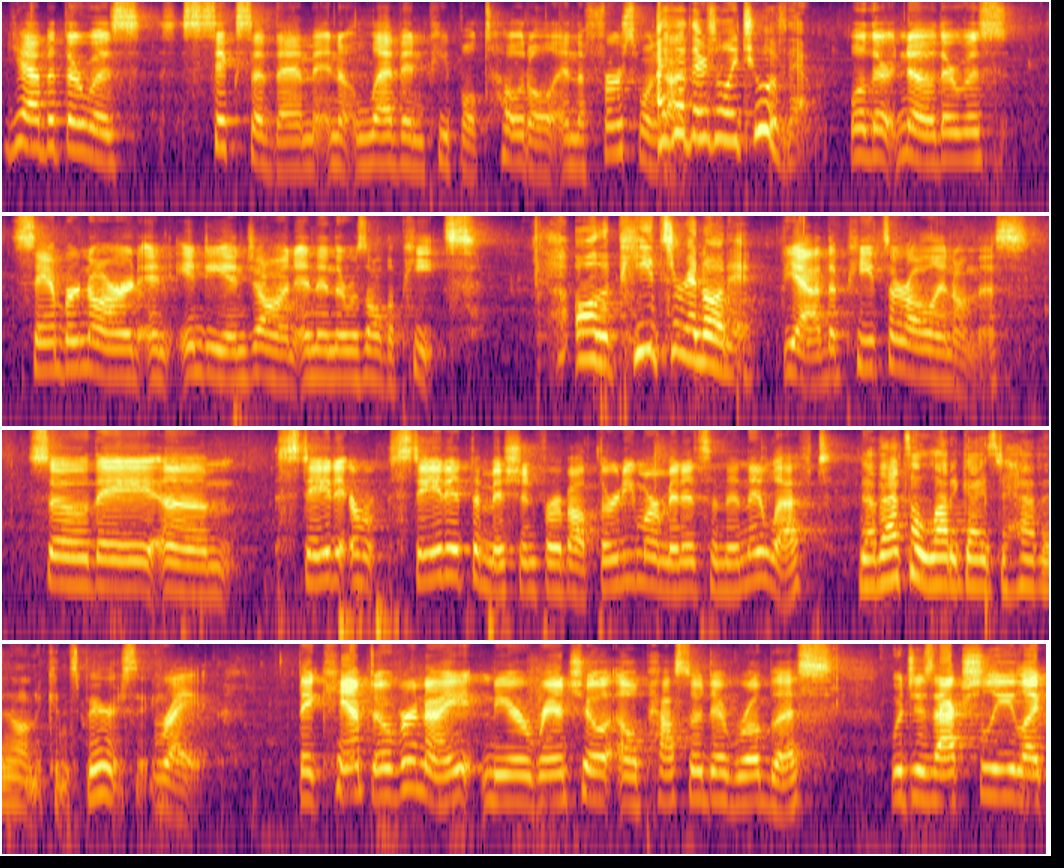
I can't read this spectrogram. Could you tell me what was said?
Yeah, but there was six of them and eleven people total, and the first one I got thought there's only two of them. Well. There no, there was Sam Bernard and Indy and John, and then there was all the Pete's. Oh, the Pete's are in on it. Yeah, the Pete's are all in on this. So they um, stayed stayed at the mission for about thirty more minutes, and then they left. Now that's a lot of guys to have in on a conspiracy. Right. They camped overnight near Rancho El Paso de Robles, which is actually like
